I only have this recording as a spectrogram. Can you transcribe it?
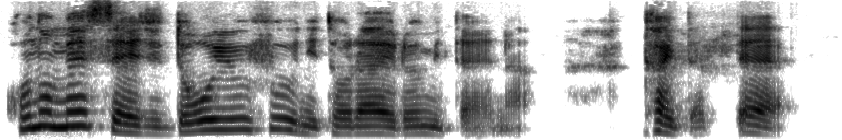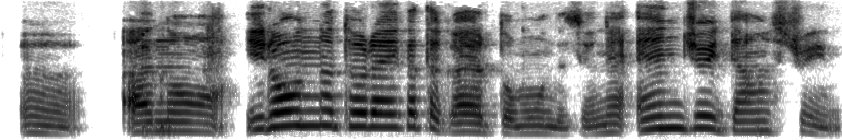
このメッセージどういうふうに捉える？みたいな書いてあって、うん。あの、いろんな捉え方があると思うんですよね。enjoy downstream。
